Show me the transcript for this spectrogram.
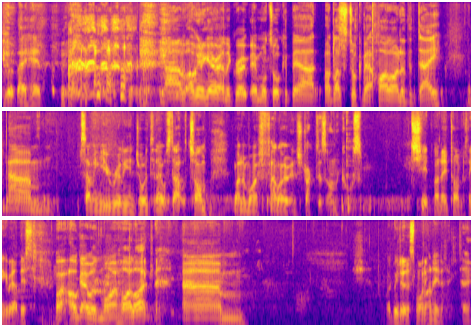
that they had. um, I'm going to go around the group and we'll talk about. I'd love to talk about highlight of the day. Um, something you really enjoyed today. We'll start with Tom, one of my fellow instructors on the course. Shit, I need time to think about this. All right, I'll go with my highlight. Um, What did we do this morning? I need to think too.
